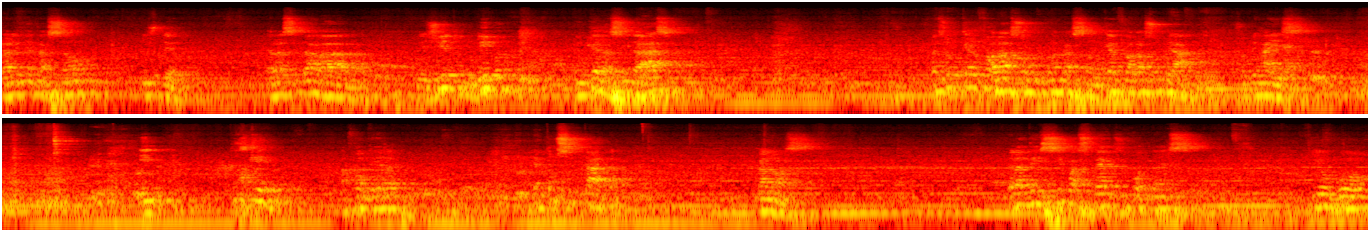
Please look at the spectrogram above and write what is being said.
para alimentação do judeu. Ela se dá lá no Egito, no Líbano, em um pedacinho da Ásia. Mas eu não quero falar sobre plantação, eu quero falar sobre árvore, sobre raiz. E por que a palmeira é tão citada para nós? Ela tem cinco aspectos importantes que eu vou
